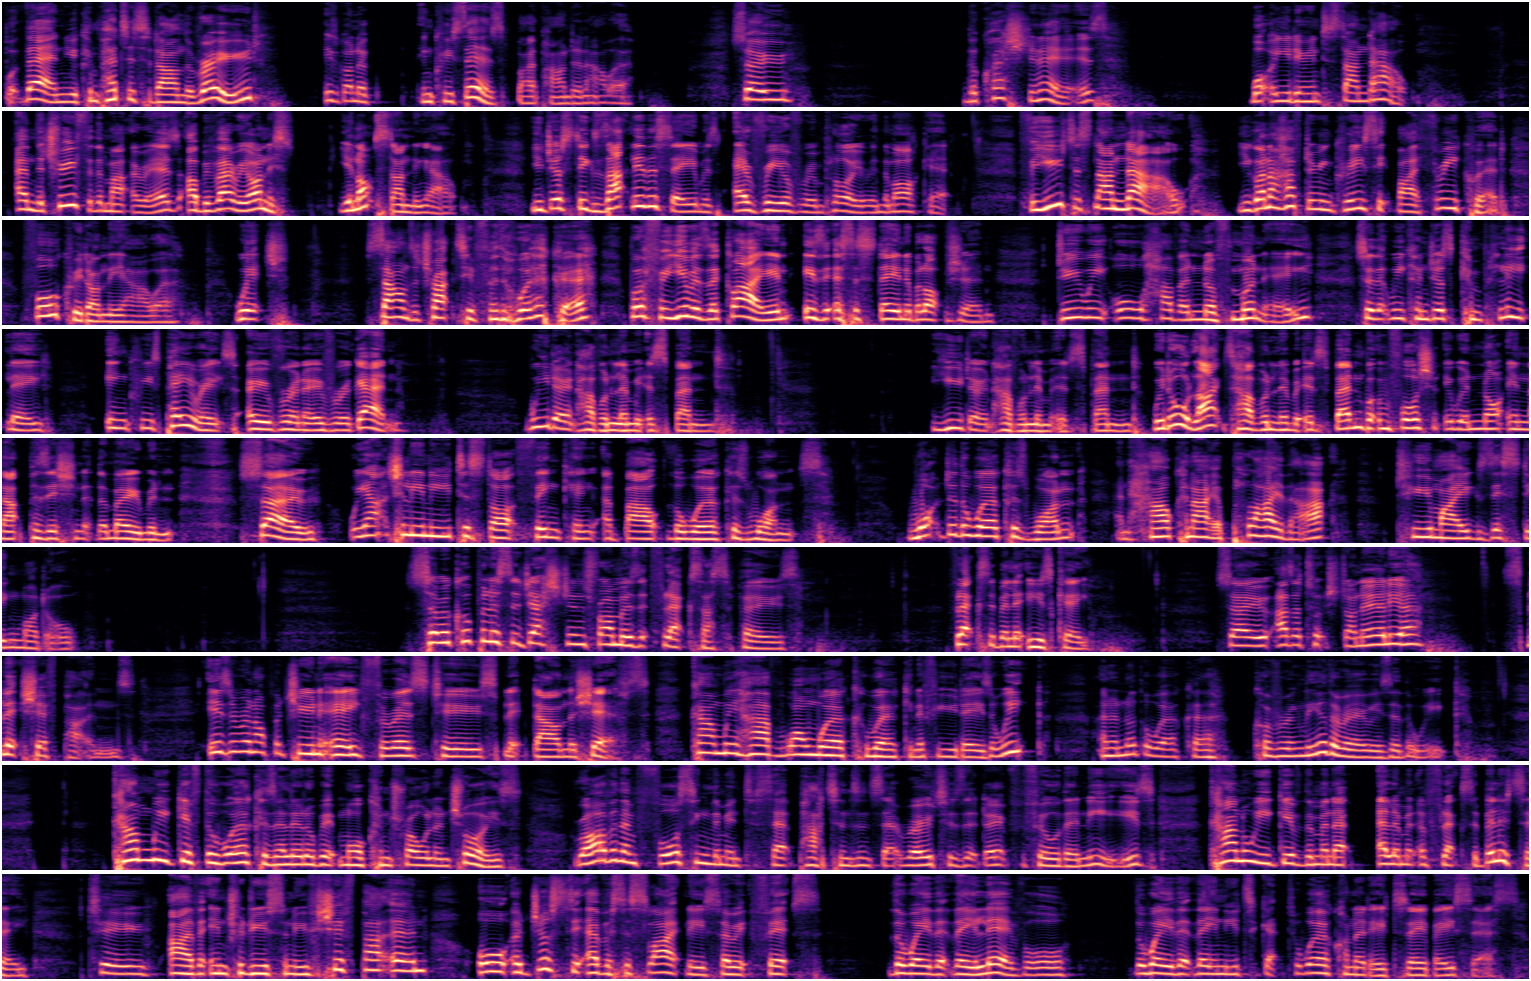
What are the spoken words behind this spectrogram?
But then your competitor down the road is going to increase theirs by a pound an hour. So the question is, what are you doing to stand out? And the truth of the matter is, I'll be very honest, you're not standing out. You're just exactly the same as every other employer in the market. For you to stand out, you're going to have to increase it by three quid, four quid on the hour, which sounds attractive for the worker, but for you as a client, is it a sustainable option? Do we all have enough money so that we can just completely increase pay rates over and over again? We don't have unlimited spend. You don't have unlimited spend. We'd all like to have unlimited spend, but unfortunately, we're not in that position at the moment. So, we actually need to start thinking about the workers' wants. What do the workers want, and how can I apply that to my existing model? So, a couple of suggestions from us at Flex, I suppose. Flexibility is key. So, as I touched on earlier, split shift patterns. Is there an opportunity for us to split down the shifts? Can we have one worker working a few days a week and another worker covering the other areas of the week? Can we give the workers a little bit more control and choice? rather than forcing them into set patterns and set rotas that don't fulfill their needs, can we give them an element of flexibility to either introduce a new shift pattern or adjust it ever so slightly so it fits the way that they live or the way that they need to get to work on a day to day basis.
